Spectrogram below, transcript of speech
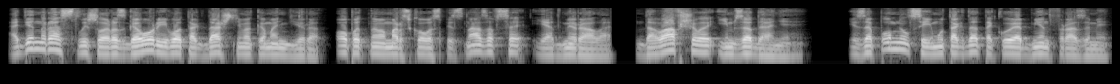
один раз слышал разговор его тогдашнего командира, опытного морского спецназовца и адмирала, дававшего им задание. И запомнился ему тогда такой обмен фразами.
